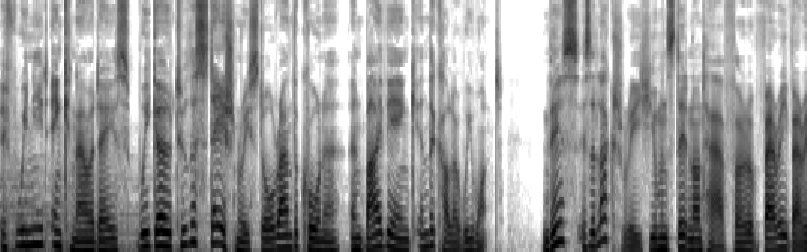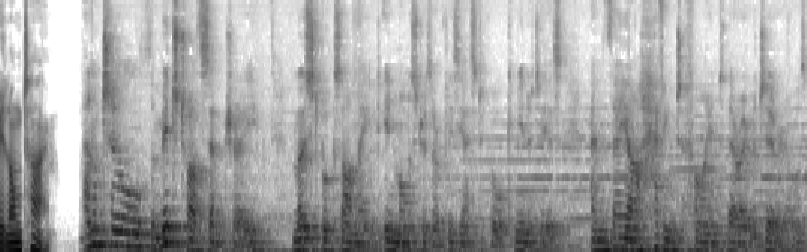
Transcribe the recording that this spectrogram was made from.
If we need ink nowadays, we go to the stationery store round the corner and buy the ink in the color we want. This is a luxury humans did not have for a very, very long time. Until the mid 12th century, most books are made in monasteries or ecclesiastical communities, and they are having to find their own materials,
